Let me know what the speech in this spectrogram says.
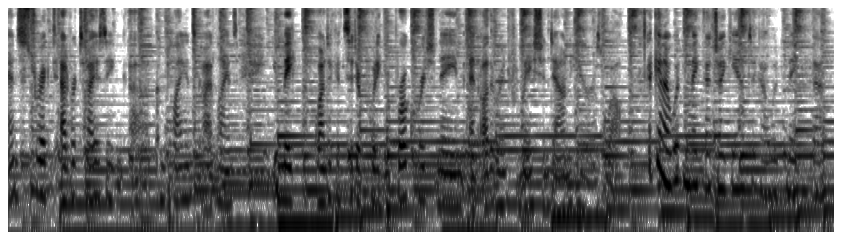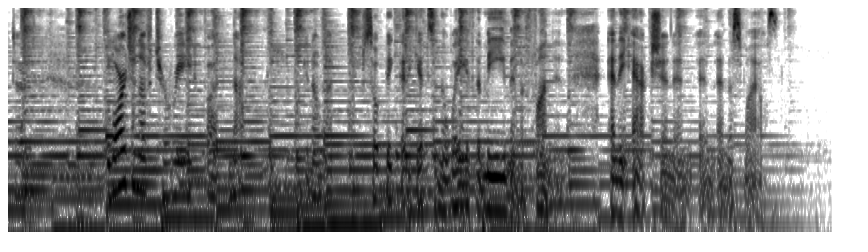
and strict advertising uh, compliance guidelines, you may want to consider putting your brokerage name and other information down here as well. again, I wouldn't make that gigantic. I would make that uh, large enough to read, but not, you know, not so big that it gets in the way of the meme and the fun and, and the action and, and, and the smiles.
